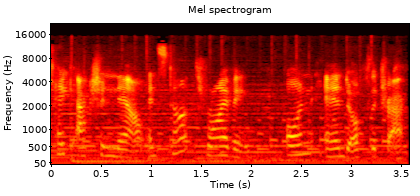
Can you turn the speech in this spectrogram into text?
Take action now and start thriving on and off the track.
